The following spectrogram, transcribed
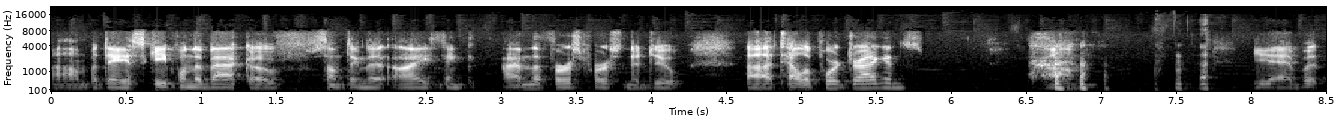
Um, but they escape on the back of something that I think I'm the first person to do: uh, teleport dragons. Um, yeah, but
